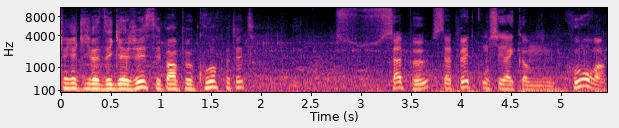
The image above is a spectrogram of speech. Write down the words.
quelqu'un qui va se dégager, c'est pas un peu court peut-être? Ça peut, ça peut être considéré comme court.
